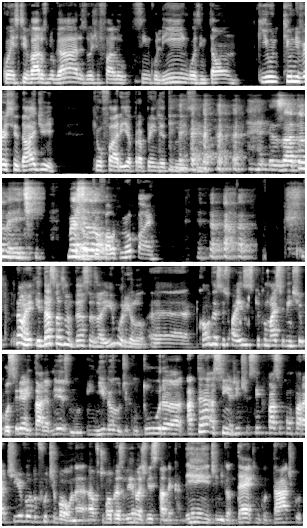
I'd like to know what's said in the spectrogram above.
conheci vários lugares, hoje falo cinco línguas, então que, que universidade que eu faria para aprender tudo isso? Né? Exatamente. Marcelo. É o que eu falo pro meu pai. Não, e dessas andanças aí, Murilo, é, qual desses países que tu mais se identificou? Seria a Itália mesmo, em nível de cultura? Até assim, a gente sempre faz o comparativo do futebol, né? O futebol brasileiro às vezes está decadente, nível técnico, tático.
